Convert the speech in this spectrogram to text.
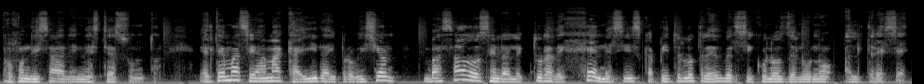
profundizar en este asunto. El tema se llama caída y provisión, basados en la lectura de Génesis capítulo 3 versículos del 1 al 13.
